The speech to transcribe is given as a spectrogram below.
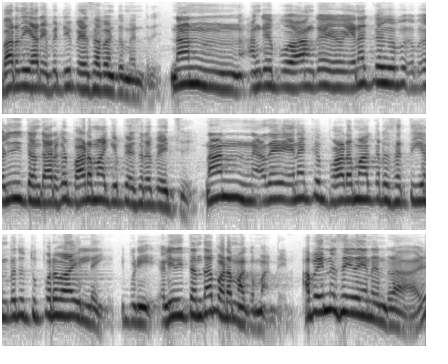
பாரதியாரை பற்றி பேச வேண்டும் என்று. நான் அங்கே போ அங்கே எனக்கு எழுதி தந்தார்கள் பாடமாக்கி பேசுகிற பேச்சு. நான் அதை எனக்கு பாடமாக்குற சக்தி என்பது துப்புரவா இல்லை. இப்படி எழுதி தந்தா பாடமாக்க மாட்டேன். அப்போ என்ன செய்தேன் என்றால்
